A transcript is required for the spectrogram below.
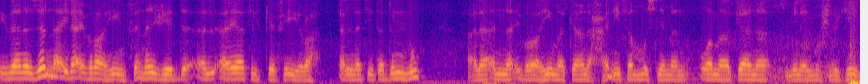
إذا نزلنا إلى إبراهيم فنجد الآيات الكثيرة التي تدل على أن إبراهيم كان حنيفا مسلما وما كان من المشركين.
